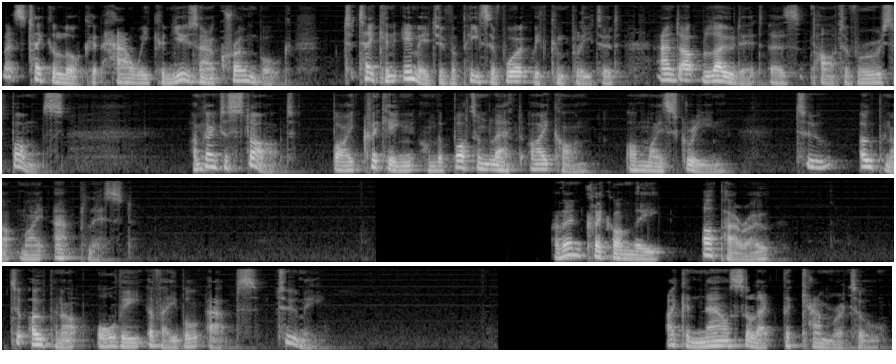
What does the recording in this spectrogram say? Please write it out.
Let's take a look at how we can use our Chromebook to take an image of a piece of work we've completed and upload it as part of a response. I'm going to start by clicking on the bottom left icon on my screen to open up my app list. I then click on the up arrow to open up all the available apps to me. I can now select the camera tool.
